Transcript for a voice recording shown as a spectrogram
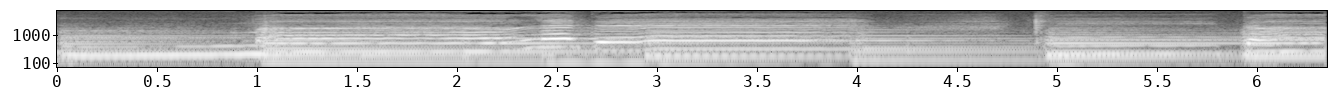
生まれてきた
